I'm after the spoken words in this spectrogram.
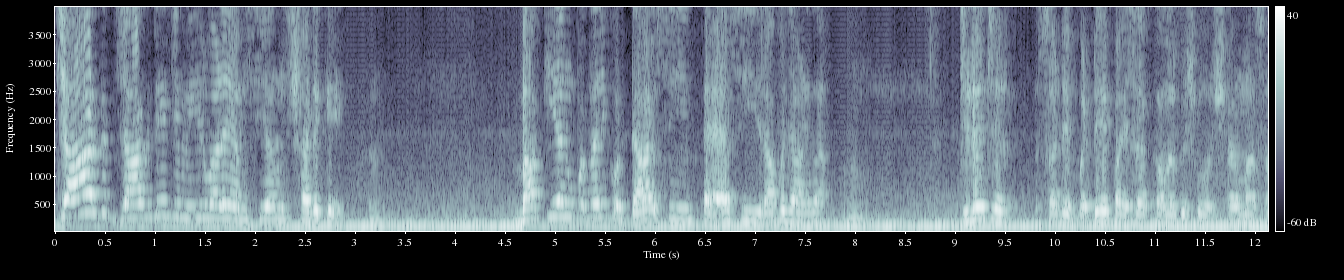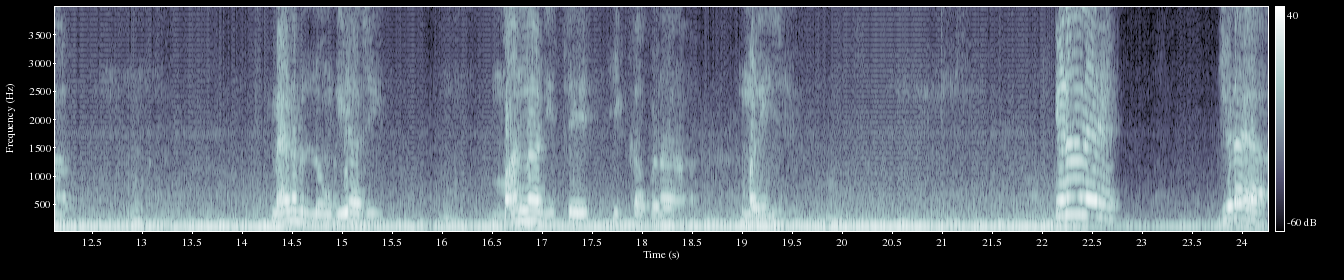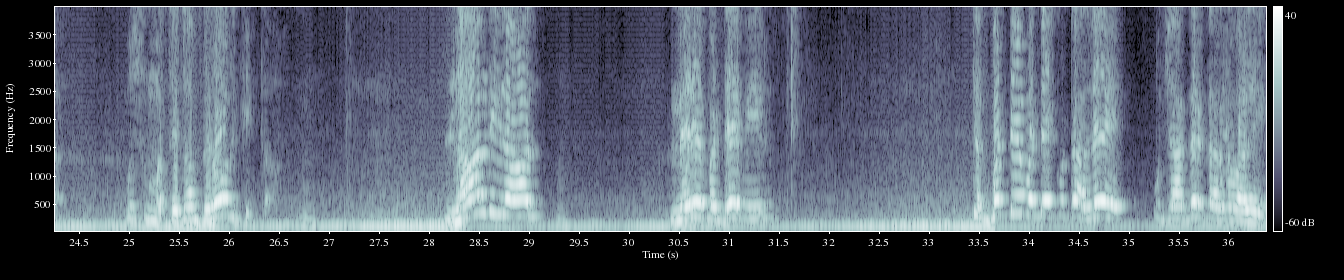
ਚਾਰ ਜਾਗਦੀ ਜ਼ਮੀਰ ਵਾਲੇ ਐਮਸੀਆਂ ਨੂੰ ਛੱਡ ਕੇ ਹੂੰ। ਬਾਕੀਆਂ ਨੂੰ ਪਤਾ ਨਹੀਂ ਕੋਈ ਡਰ ਸੀ ਭੈ ਸੀ ਰੱਬ ਜਾਣਦਾ ਹੂੰ। ਜਿਹੜੇ ਚ ਸਾਡੇ ਵੱਡੇ ਭਾਈ ਸਾਹਿਬ ਕਮਲ ਕਿਸ਼ੋਰ ਸ਼ਰਮਾ ਸਾਹਿਬ ਹੂੰ। ਮੈਡਮ ਲੋਂਗੀਆ ਜੀ ਮਾਨਾ ਜੀ ਤੇ ਇੱਕ ਆਪਣਾ ਮਣੀ ਜੀ। ਇਹਨਾਂ ਨੇ ਜਿਹੜਾ ਆ ਉਸ ਮਤੇ ਦਾ ਵਿਰੋਧ ਕੀਤਾ। ਨਾਲ ਦੀ ਨਾਲ ਮੇਰੇ ਵੱਡੇ ਵੀਰ ਤੇ ਵੱਡੇ ਵੱਡੇ ਘੁਟਾਲੇ ਉਜਾਗਰ ਕਰਨ ਵਾਲੇ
